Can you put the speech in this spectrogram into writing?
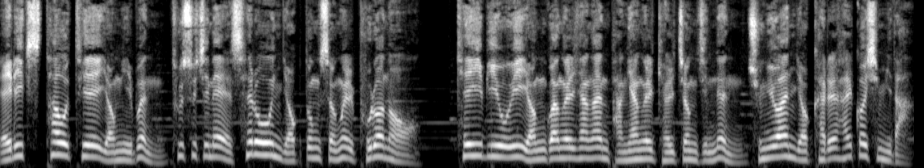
에릭 스타우트의 영입은 투수진의 새로운 역동성을 불어넣어 KBO의 영광을 향한 방향을 결정짓는 중요한 역할을 할 것입니다.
